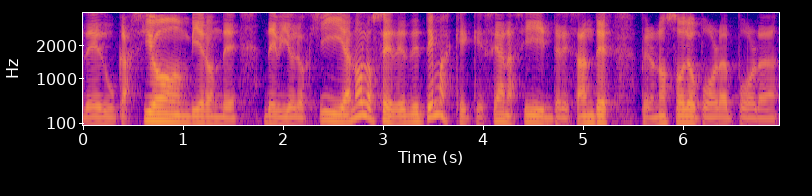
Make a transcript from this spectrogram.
de, educación, vieron de, biología, no lo sé, de, temas que, sean así interesantes, pero no solo por,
